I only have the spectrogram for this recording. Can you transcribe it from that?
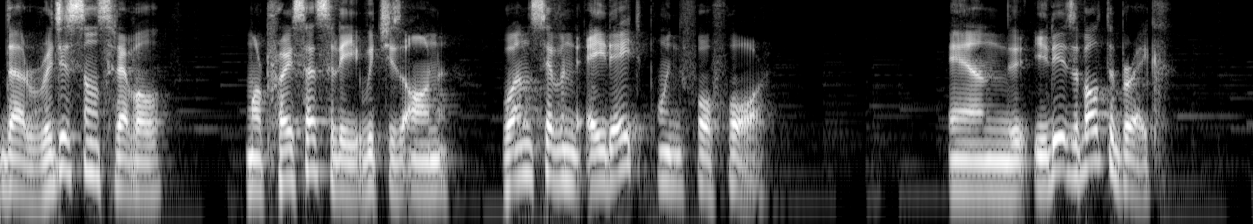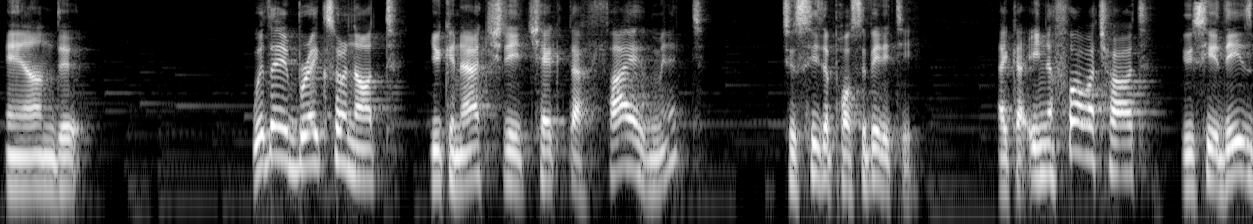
the resistance level more precisely, which is on 1788.44. And it is about to break. And whether it breaks or not, you can actually check the 5 minute to see the possibility. Like uh, in a 4 hour chart, you see these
